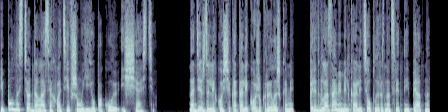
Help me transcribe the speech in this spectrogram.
и полностью отдалась охватившему ее покою и счастью. Надежды легко щекотали кожу крылышками, перед глазами мелькали теплые разноцветные пятна,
